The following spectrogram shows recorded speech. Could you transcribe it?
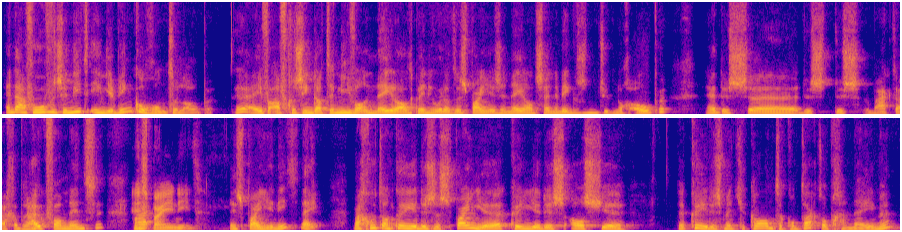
En daarvoor hoeven ze niet in je winkel rond te lopen. Even afgezien dat in ieder geval in Nederland, ik weet niet hoe dat in Spanje is, in Nederland zijn de winkels natuurlijk nog open. Dus, uh, dus, dus maak daar gebruik van, mensen. Maar, in Spanje niet. In Spanje niet, nee. Maar goed, dan kun je dus in Spanje, kun je dus als je, dan kun je dus met je klanten contact op gaan nemen.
